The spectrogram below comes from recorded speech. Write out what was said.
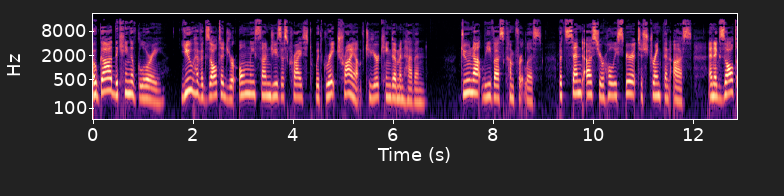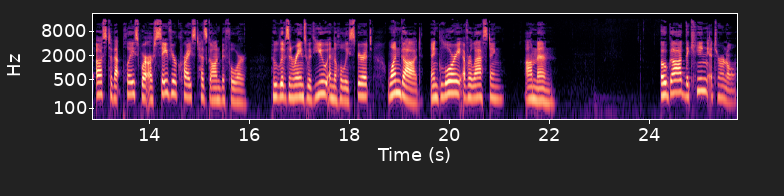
O God, the King of glory, you have exalted your only Son, Jesus Christ, with great triumph to your kingdom in heaven. Do not leave us comfortless, but send us your Holy Spirit to strengthen us and exalt us to that place where our Savior Christ has gone before, who lives and reigns with you and the Holy Spirit, one God, and glory everlasting. Amen. O God, the King eternal,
